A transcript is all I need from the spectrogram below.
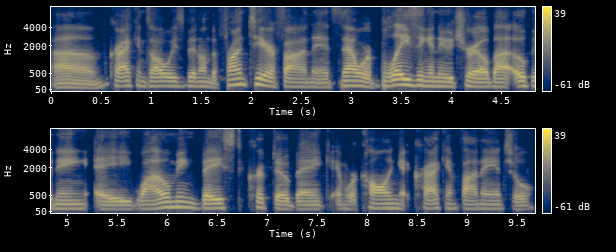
Um, Kraken's always been on the frontier of finance. Now we're blazing a new trail by opening a Wyoming based crypto bank, and we're calling it Kraken Financial.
